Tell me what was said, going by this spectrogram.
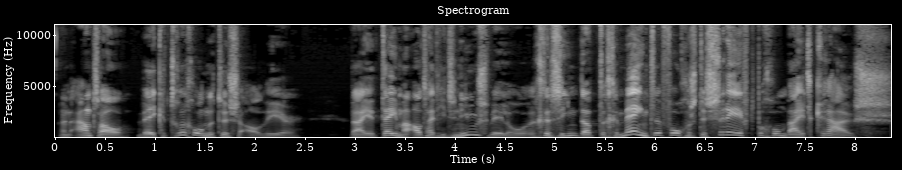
een aantal weken terug ondertussen alweer bij het thema altijd iets nieuws willen horen, gezien dat de gemeente volgens de schrift begon bij het kruis.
